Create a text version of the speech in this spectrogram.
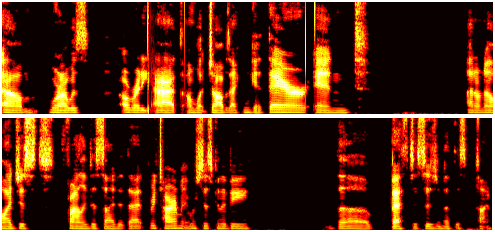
um, where I was already at on what jobs I can get there. And I don't know, I just finally decided that retirement was just going to be the best decision at this time.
